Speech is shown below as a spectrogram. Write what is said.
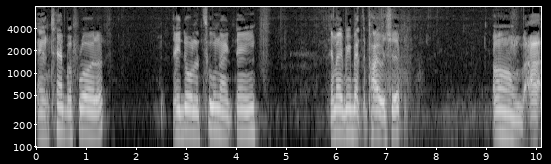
in Tampa, Florida. They doing a two night thing. They might bring back the pirate ship. Um, I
